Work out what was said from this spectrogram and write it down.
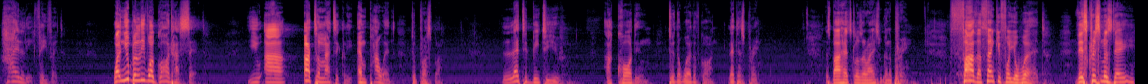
highly favored. When you believe what God has said, you are automatically empowered to prosper. Let it be to you according to the word of God. Let us pray. Let's bow our heads, close our eyes. We're going to pray. Father, thank you for your word. This Christmas day,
